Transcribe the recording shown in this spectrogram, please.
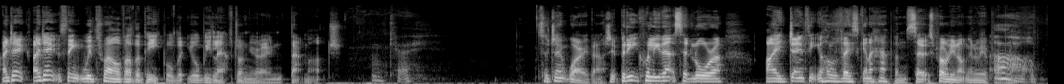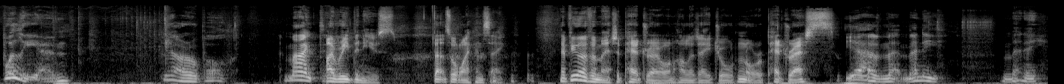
I don't I don't think with twelve other people that you'll be left on your own that much. Okay. So don't worry about it. But equally, that said, Laura, I don't think your holiday's going to happen, so it's probably not going to be a problem. Oh, William, you're horrible. Might. I read the news. That's all I can say. Have you ever met a Pedro on holiday, Jordan, or a Pedress? Yeah, I've met many, many.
